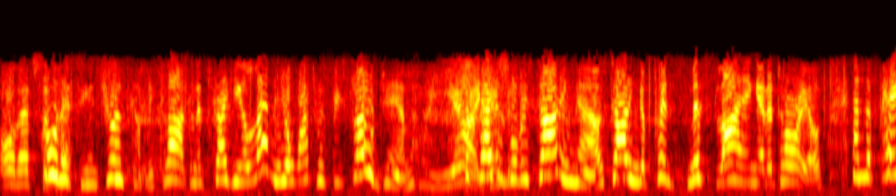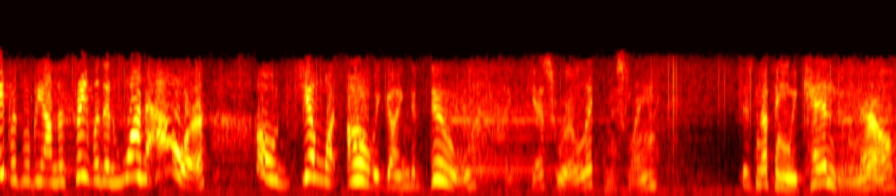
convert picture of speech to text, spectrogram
Oh, that's the. Oh, that's the insurance company clock, and it's striking 11. Your watch must be slow, Jim. Oh, yeah, The I presses will be starting now, starting to print Smith's lying editorial. And the papers will be on the street within one hour. Oh, Jim, what are we going to do? I guess we're licked, Miss Lane. There's nothing we can do now.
